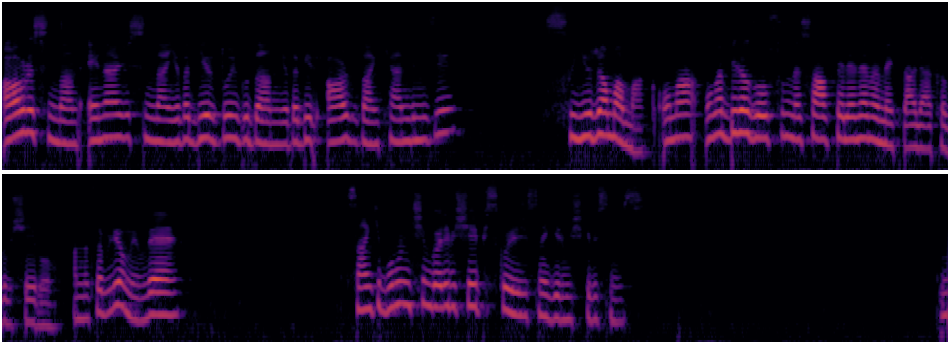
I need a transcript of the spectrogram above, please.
aurasından, enerjisinden ya da bir duygudan ya da bir arzudan kendimizi sıyıramamak, ona ona biraz olsun mesafelenememekle alakalı bir şey bu. Anlatabiliyor muyum? Ve sanki bunun için böyle bir şey psikolojisine girmiş gibisiniz. Hmm.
